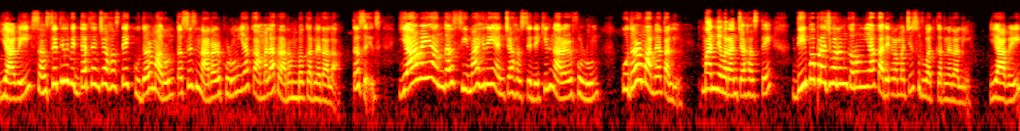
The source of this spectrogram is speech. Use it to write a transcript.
यावेळी संस्थेतील विद्यार्थ्यांच्या हस्ते कुदळ मारून तसेच नारळ फोडून या कामाला प्रारंभ करण्यात आला. तसेच यावेळी आमदार सीमा हिरे यांच्या हस्ते देखील नारळ फोडून कुदळ मारण्यात आली. मान्यवरांच्या हस्ते दीप प्रज्वलन करून या कार्यक्रमाची सुरुवात करण्यात आली. यावेळी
